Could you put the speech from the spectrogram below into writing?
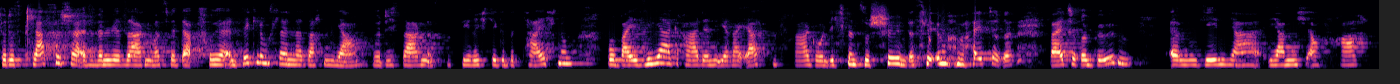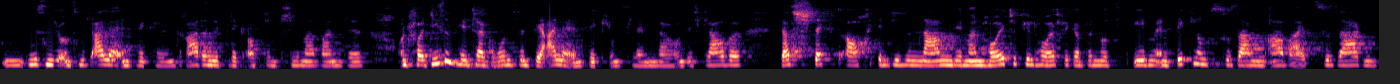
für das Klassische, also wenn wir sagen, was wir da früher Entwicklungsländer sagten, ja, würde ich sagen, ist das die richtige Bezeichnung. Wobei Sie ja gerade in Ihrer ersten Frage, und ich finde es so schön, dass wir immer weitere, weitere Bögen ähm, gehen ja, ja mich auch fragten, müssen wir uns nicht alle entwickeln, gerade mit Blick auf den Klimawandel. Und vor diesem Hintergrund sind wir alle Entwicklungsländer. Und ich glaube, das steckt auch in diesem Namen, den man heute viel häufiger benutzt, eben Entwicklungszusammenarbeit, zu sagen,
